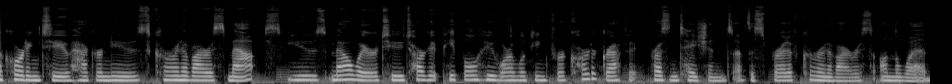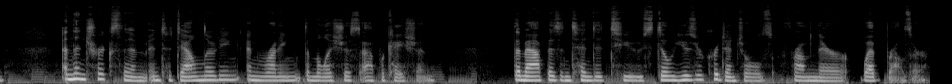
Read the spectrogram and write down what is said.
According to Hacker News, coronavirus maps use malware to target people who are looking for cartographic presentations of the spread of coronavirus on the web, and then tricks them into downloading and running the malicious application. The map is intended to steal user credentials from their web browser.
